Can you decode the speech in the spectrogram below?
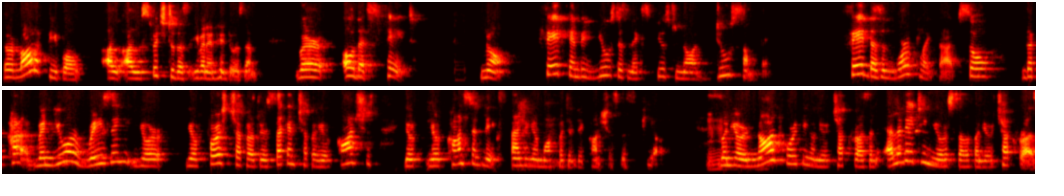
There are a lot of people. I'll, I'll switch to this even in Hinduism, where oh that's fate. No, fate can be used as an excuse to not do something. Fate doesn't work like that. So the when you are raising your your first chakra to your second chakra, you're conscious, you're you're constantly expanding your morphogenetic consciousness field. Mm-hmm. When you're not working on your chakras and elevating yourself on your chakras,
